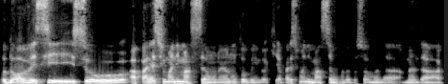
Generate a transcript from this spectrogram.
Ô, Dó, vê se isso aparece uma animação, né? Eu não tô vendo aqui. Aparece uma animação quando a pessoa manda, manda a,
